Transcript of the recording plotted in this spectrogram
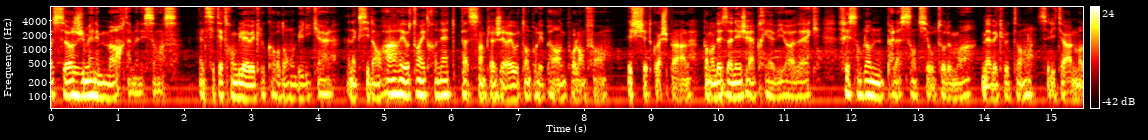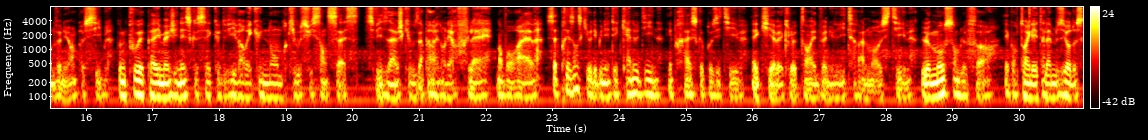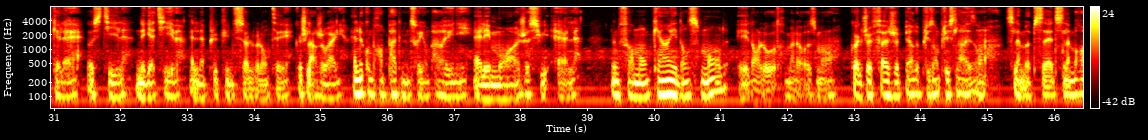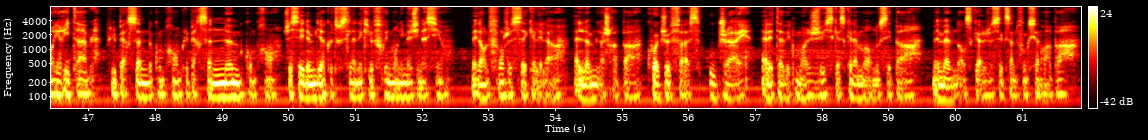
Ma sœur jumelle est morte à ma naissance. Elle s'est étranglée avec le cordon ombilical. Un accident rare et autant être honnête, pas simple à gérer autant pour les parents que pour l'enfant. Et je sais de quoi je parle. Pendant des années, j'ai appris à vivre avec, fait semblant de ne pas la sentir autour de moi. Mais avec le temps, c'est littéralement devenu impossible. Vous ne pouvez pas imaginer ce que c'est que de vivre avec une ombre qui vous suit sans cesse. Ce visage qui vous apparaît dans les reflets, dans vos rêves. Cette présence qui au début n'était qu'anodine et presque positive. Et qui avec le temps est devenue littéralement hostile. Le mot semble fort. Et pourtant il est à la mesure de ce qu'elle est. Hostile, négative. Elle n'a plus qu'une seule volonté. Que je la rejoigne. Elle ne comprend pas que nous ne soyons pas réunis. Elle et moi, je suis elle. Nous ne formons qu'un et dans ce monde et dans l'autre, malheureusement. Quoi que je fasse, je perds de plus en plus la raison. Cela m'obsède, cela me rend irritable. Plus personne ne comprend, plus personne ne me comprend. J'essaye de me dire que tout cela n'est que le fruit de mon imagination. Mais dans le fond, je sais qu'elle est là. Elle ne me lâchera pas, quoi que je fasse, où que j'aille. Elle est avec moi jusqu'à ce que la mort nous sépare. Mais même dans ce cas, je sais que ça ne fonctionnera pas.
